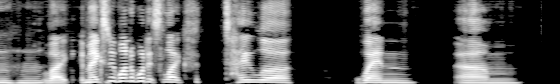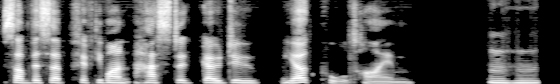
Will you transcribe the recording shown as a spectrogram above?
Mm-hmm. Like, it makes me wonder what it's like for Taylor when, um, Subvisa 51 has to go do Yeerk pool time. Mm-hmm.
